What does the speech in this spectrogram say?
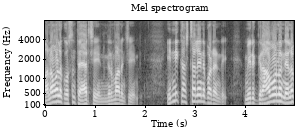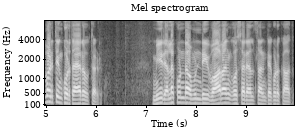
మనవాళ్ళ కోసం తయారు చేయండి నిర్మాణం చేయండి. ఎన్ని కష్టాలైనా పడండి. మీరు గ్రామంలో నిలబడితే ఇంకోటి తయారవుతాడు. మీరు వెళ్ళకుండా ఉండి వారానికి ఒకసారి వెళ్తానంటే కూడా కాదు.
